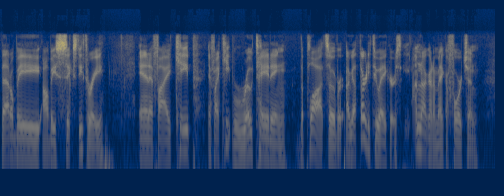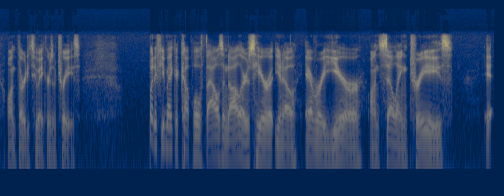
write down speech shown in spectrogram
That'll be I'll be 63, and if I keep if I keep rotating the plots over, I've got 32 acres. I'm not going to make a fortune on 32 acres of trees. But if you make a couple thousand dollars here, you know, every year on selling trees, it,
